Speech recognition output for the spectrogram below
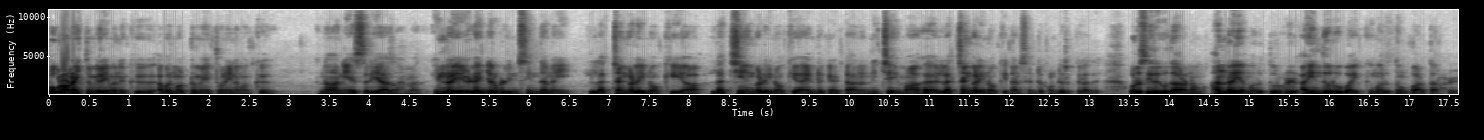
புகழ் அனைத்தும் இறைவனுக்கு அவன் மட்டுமே துணை நமக்கு. நான் எஸ் ரியாஸ் அகமது இன்றைய இளைஞர்களின் சிந்தனை லட்சங்களை நோக்கியா லட்சியங்களை நோக்கியா என்று கேட்டால் நிச்சயமாக லட்சங்களை நோக்கி தான் சென்று கொண்டிருக்கிறது. ஒரு சிறு உதாரணம் அன்றைய மருத்துவர்கள் ஐந்து ரூபாய்க்கு மருத்துவம் பார்த்தார்கள்.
